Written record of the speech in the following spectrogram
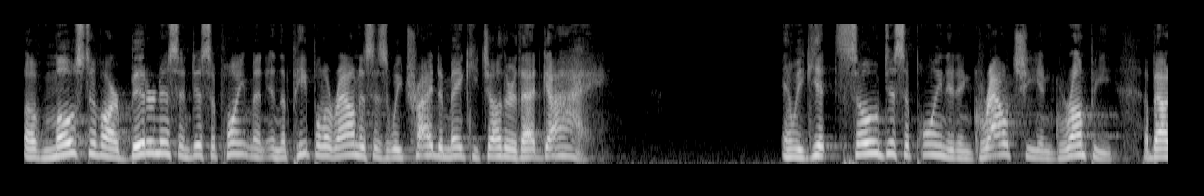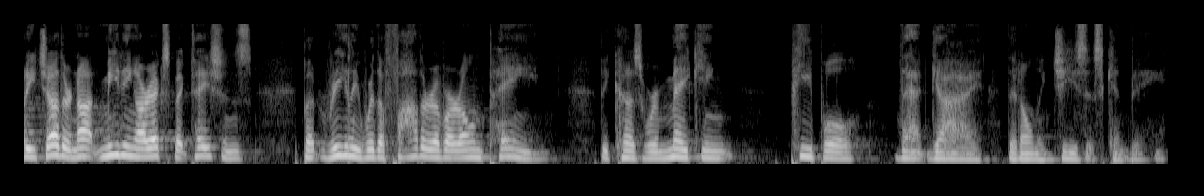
of most of our bitterness and disappointment in the people around us is we tried to make each other that guy. And we get so disappointed and grouchy and grumpy about each other not meeting our expectations, but really we're the father of our own pain because we're making people that guy that only Jesus can be.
